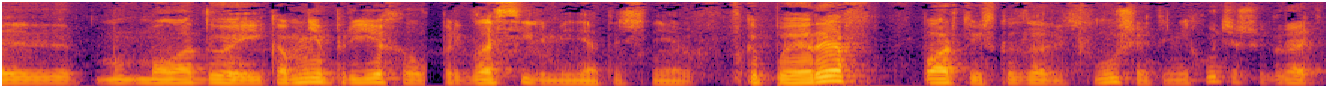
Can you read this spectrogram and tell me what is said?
э, молодое, и ко мне приехал, пригласили меня, точнее, в КПРФ, в партию, сказали, слушай, ты не хочешь играть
